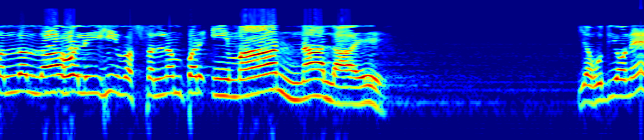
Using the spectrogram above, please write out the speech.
صلی اللہ علیہ وسلم پر ایمان نہ لائے۔ یہودیوں نے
